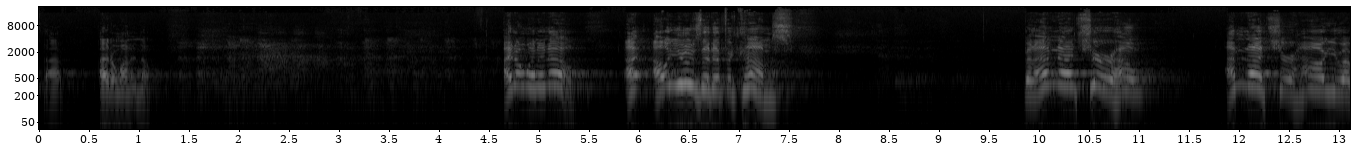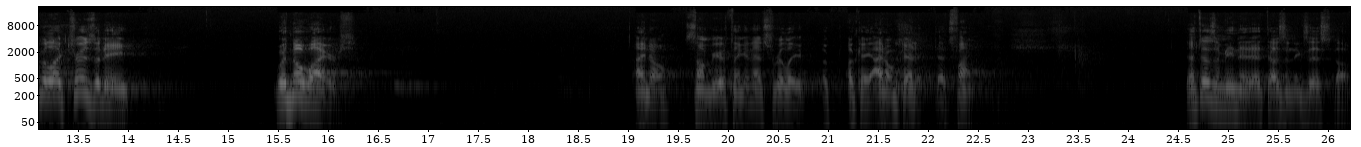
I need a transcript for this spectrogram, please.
Stop. I don't want to know. I don't want to know. I, will use it if it comes. But I'm not sure how I'm not sure how you have electricity with no wires. I know. Some of you are thinking that's really okay, I don't get it. That's fine. That doesn't mean that it doesn't exist, though.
